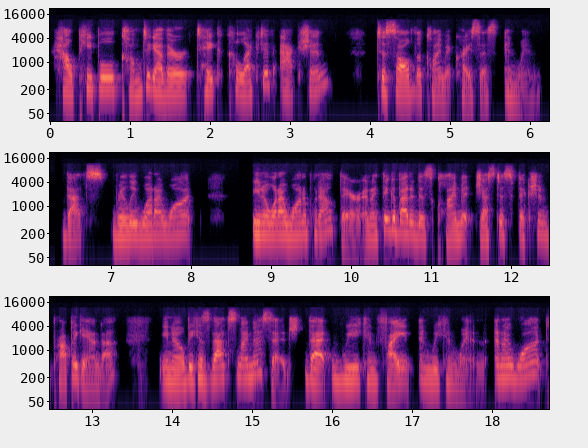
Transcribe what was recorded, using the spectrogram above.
how people come together, take collective action to solve the climate crisis and win. That's really what I want, you know, what I want to put out there. And I think about it as climate justice fiction propaganda, you know, because that's my message that we can fight and we can win. And I want,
